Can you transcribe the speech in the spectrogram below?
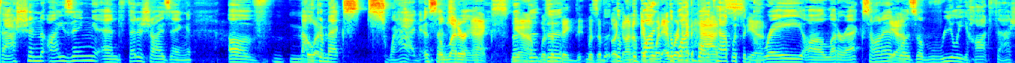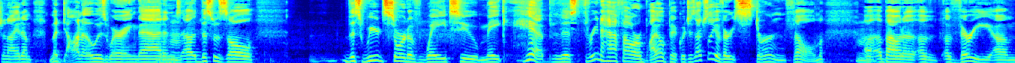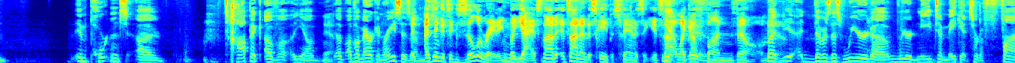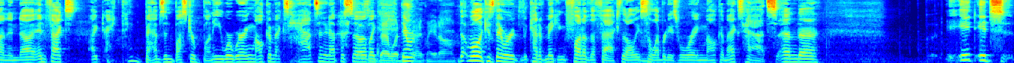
fashionizing and fetishizing of Malcolm X swag. The letter X, The- yeah, the- was the- a big was a the, like the, on, black, everyone everyone black had ball hats, cap with the yeah. gray uh, letter X on it Yeah. was a really hot fashion item. Madonna was wearing that, and Mm-hmm. uh, this was all this weird sort of way to make hip this three and a half hour biopic, which is actually a very stern film Mm. uh, about a, a, a very um, important uh, topic of uh, you know of, of American racism. I think it's exhilarating, but yeah, it's not it's not an escapist fantasy. It's not Yeah, like a fun film. but you know? yeah, there was this weird, uh, weird need to make it sort of fun, and uh, in fact, I, I think Babs and Buster Bunny were wearing Malcolm X hats in an episode. Like that wouldn't shock me at all. th- well, because they were kind of making fun of the fact that all Mm. these celebrities were wearing Malcolm X hats, and uh, it it's.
